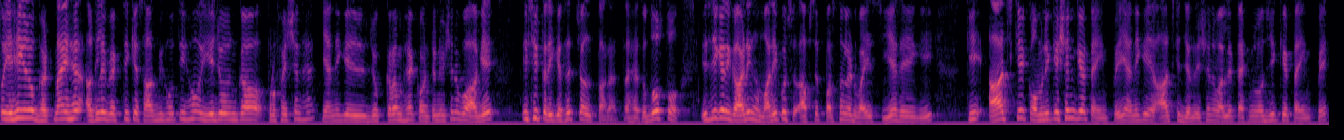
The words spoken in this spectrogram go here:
तो यही जो घटनाएँ हैं, अगले व्यक्ति के साथ भी होती हैं और ये जो इनका प्रोफेशन है, यानी कि जो क्रम है कंटिन्यूशन है, वो आगे इसी तरीके से चलता रहता है। तो दोस्तों, इसी के रिगार्डिंग हमारी कुछ आपसे पर्सनल एडवाइस ये रहेगी कि आज के कम्युनिकेशन के टाइम पे, यानी कि आज के जनरेशन वाले टेक्नोलॉजी के टाइम पे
